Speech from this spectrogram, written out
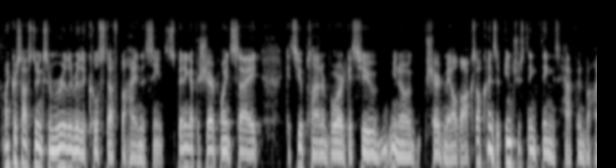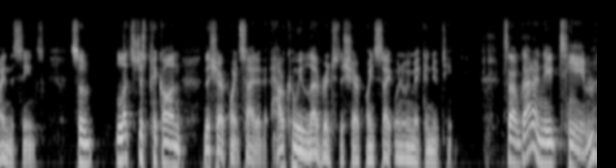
Microsoft's doing some really, really cool stuff behind the scenes. Spinning up a SharePoint site, gets you a planner board, gets you, you know, shared mailbox, all kinds of interesting things happen behind the scenes. So let's just pick on the SharePoint side of it. How can we leverage the SharePoint site when we make a new team? So I've got a new team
